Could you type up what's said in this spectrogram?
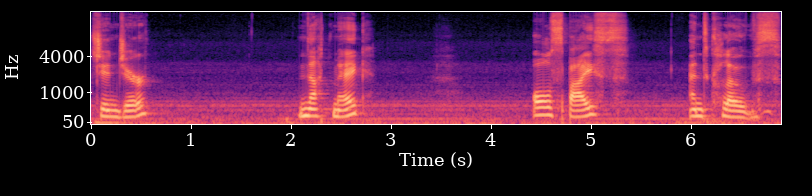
ginger, nutmeg, allspice, and cloves.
